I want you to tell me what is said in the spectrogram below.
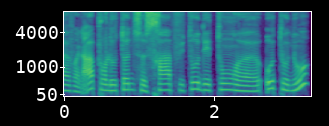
Euh, voilà, pour l'automne, ce sera plutôt des tons automnaux.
